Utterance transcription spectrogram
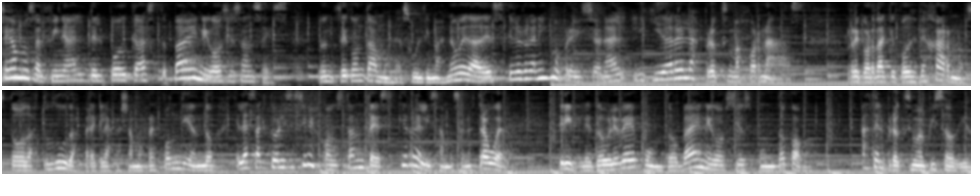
Llegamos al final del podcast BAE Negocios ANSES, donde te contamos las últimas novedades que el organismo previsional liquidará en las próximas jornadas. Recordá que podés dejarnos todas tus dudas para que las vayamos respondiendo en las actualizaciones constantes que realizamos en nuestra web www.baenegocios.com. Hasta el próximo episodio.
